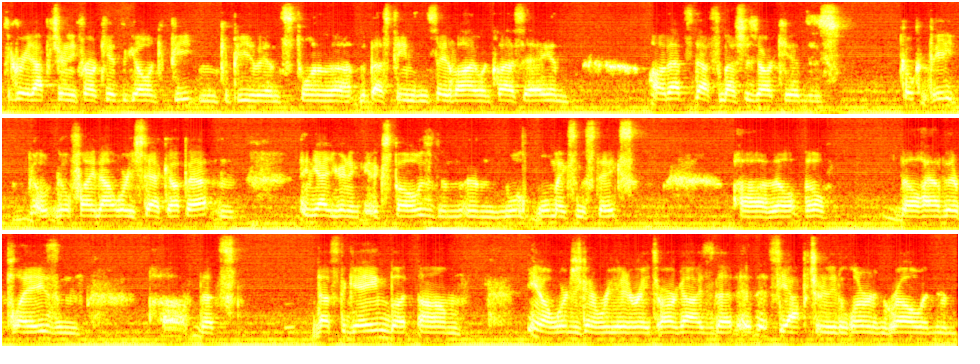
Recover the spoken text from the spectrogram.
it's a great opportunity for our kids to go and compete and compete against one of the, the best teams in the state of Iowa in Class A, and uh, that's that's the message our kids is go compete, go go find out where you stack up at, and and yeah, you're going to get exposed, and, and we'll we'll make some mistakes. Uh, they'll they'll they'll have their plays, and uh, that's that's the game. But um, you know, we're just going to reiterate to our guys that it's the opportunity to learn and grow, and and,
